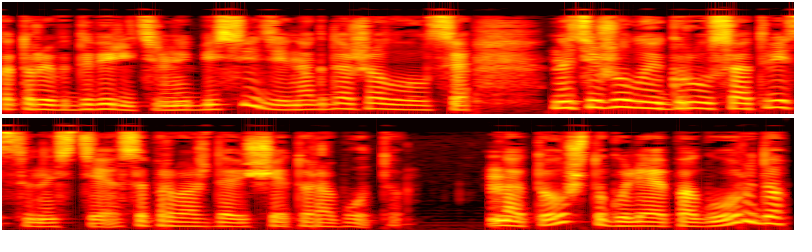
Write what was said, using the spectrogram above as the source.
который в доверительной беседе иногда жаловался на тяжелый груз ответственности, сопровождающий эту работу. На то, что, гуляя по городу,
